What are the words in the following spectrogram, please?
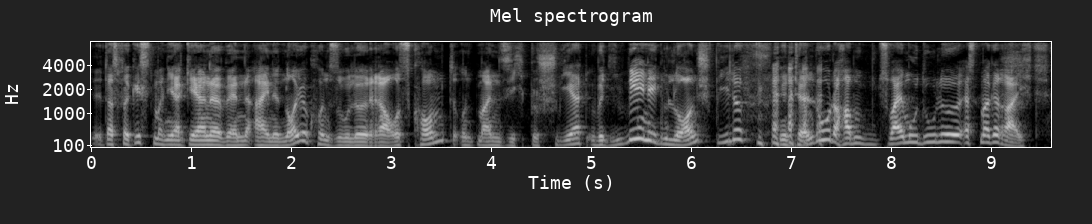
das vergisst man ja gerne, wenn eine neue Konsole rauskommt und man sich beschwert über die wenigen Launch-Spiele. Nintendo, da haben zwei Module erstmal gereicht.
